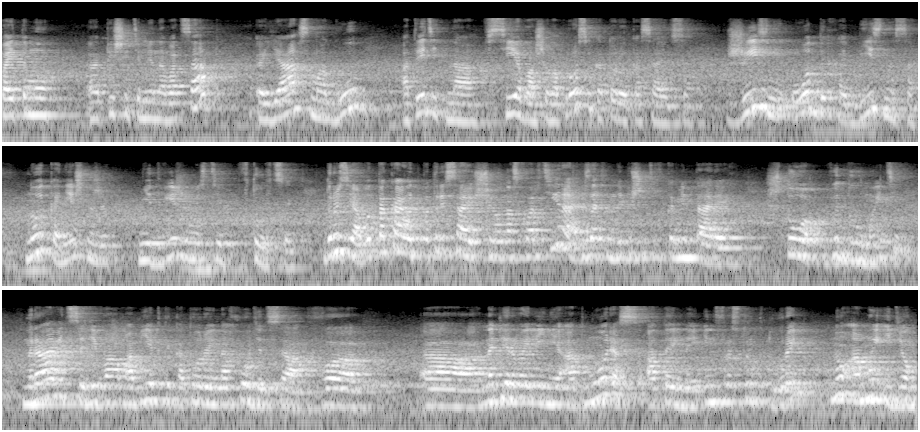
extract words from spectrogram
Поэтому э, пишите мне на WhatsApp, я смогу ответить на все ваши вопросы, которые касаются жизни, отдыха, бизнеса, ну и, конечно же, недвижимости в Турции. Друзья, вот такая вот потрясающая у нас квартира. Обязательно напишите в комментариях, что вы думаете. Нравятся ли вам объекты, которые находятся в, э, на первой линии от моря с отельной инфраструктурой. Ну а мы идем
